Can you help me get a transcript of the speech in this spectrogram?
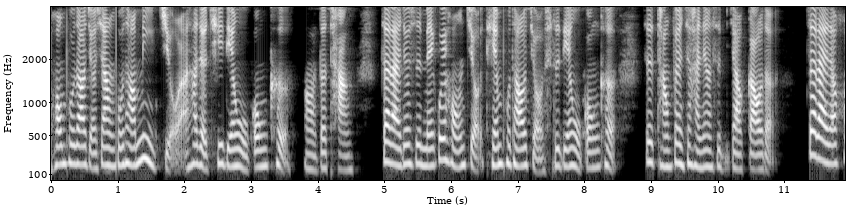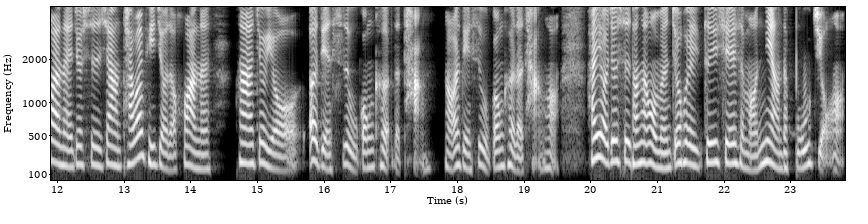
红葡萄酒像葡萄蜜酒啊，它有七点五公克哦的糖。再来就是玫瑰红酒、甜葡萄酒十点五公克，这糖分这含量是比较高的。再来的话呢，就是像台湾啤酒的话呢。它就有二点四五公克的糖，啊，二点四五公克的糖哈。还有就是常常我们就会吃一些什么酿的补酒哈，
